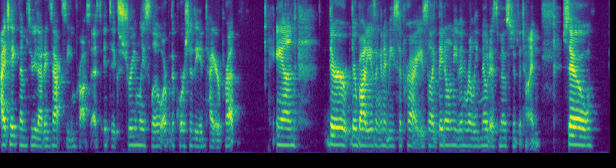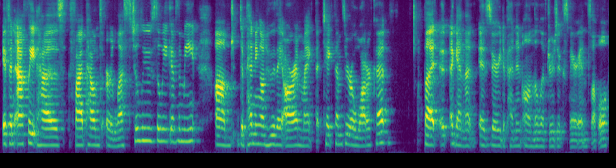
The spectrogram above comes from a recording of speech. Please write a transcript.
I take them through that exact same process. It's extremely slow over the course of the entire prep. And their their body isn't going to be surprised like they don't even really notice most of the time. So if an athlete has five pounds or less to lose the week of the meet um, depending on who they are i might take them through a water cut. But again that is very dependent on the lifter's experience level.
